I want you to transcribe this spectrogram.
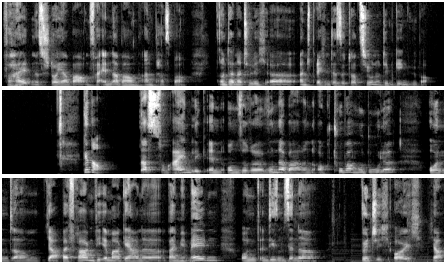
Verhalten ist steuerbar und veränderbar und anpassbar. Und dann natürlich äh, entsprechend der Situation und dem Gegenüber. Genau, das zum Einblick in unsere wunderbaren Oktobermodule. Und ähm, ja, bei Fragen wie immer gerne bei mir melden. Und in diesem Sinne wünsche ich euch ja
